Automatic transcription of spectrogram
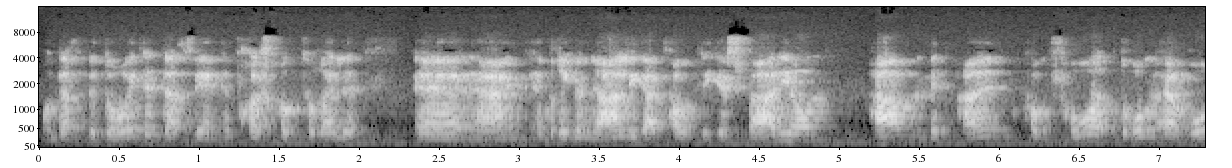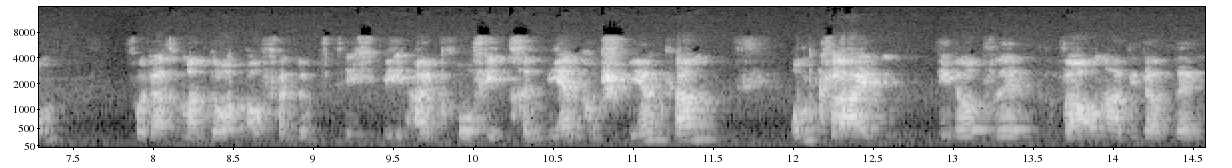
Und das bedeutet, dass wir ein infrastrukturelles äh, ein, regionalliga-taugliches Stadion haben mit allem Komfort drumherum, sodass man dort auch vernünftig wie ein Profi trainieren und spielen kann. Umkleiden, die dort sind, Sauna, die da sind,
